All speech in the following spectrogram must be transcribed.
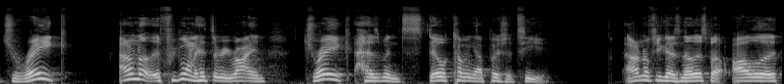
Drake I don't know if we want to hit the rewind. Drake has been still coming at Pusha T. I don't know if you guys know this, but all the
